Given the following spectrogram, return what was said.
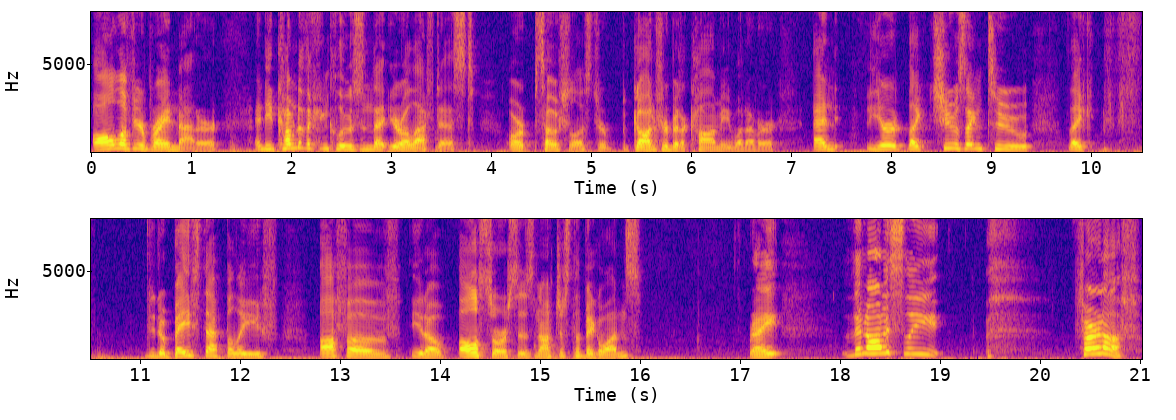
all of your brain matter and you come to the conclusion that you're a leftist or socialist or god forbid a commie whatever and you're like choosing to like f- you know base that belief off of you know all sources not just the big ones right then honestly fair enough.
